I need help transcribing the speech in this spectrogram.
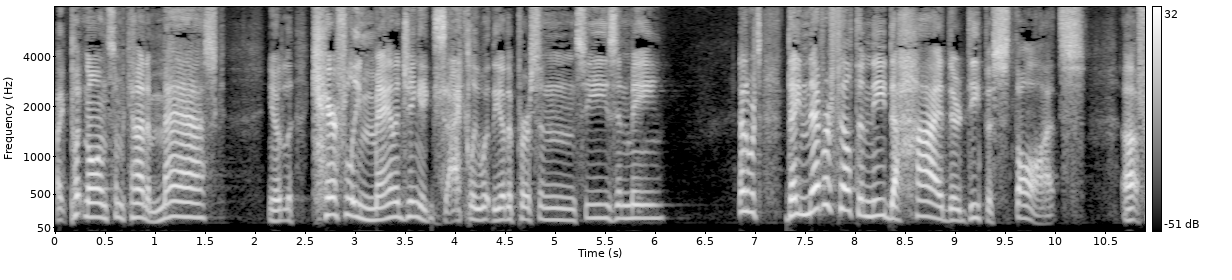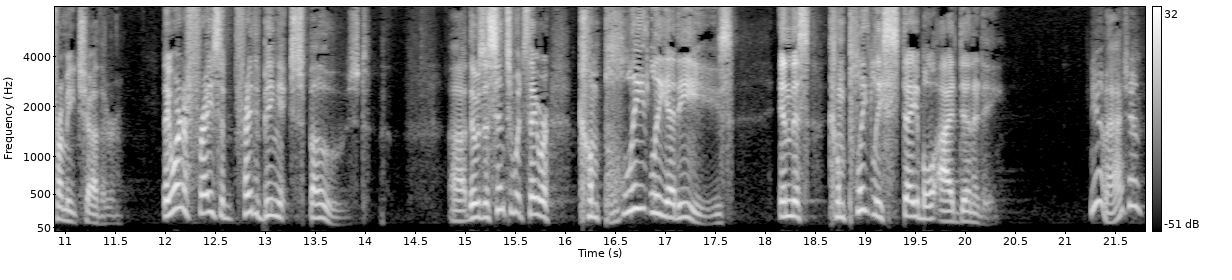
Like putting on some kind of mask, you know, carefully managing exactly what the other person sees in me. In other words, they never felt the need to hide their deepest thoughts uh, from each other. They weren't afraid of, afraid of being exposed. Uh, there was a sense in which they were completely at ease in this completely stable identity. Can you imagine?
